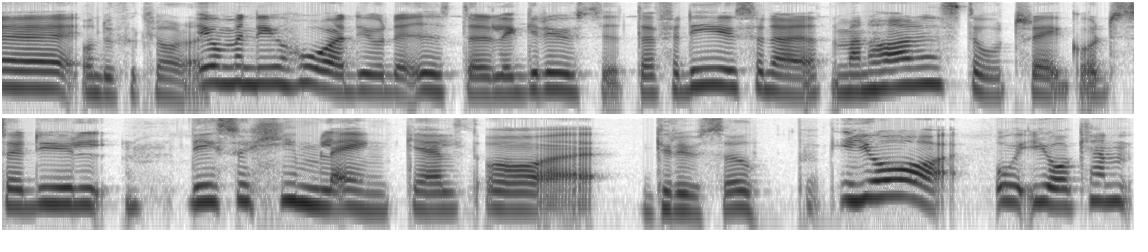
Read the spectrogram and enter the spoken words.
Eh, Om du förklarar. Jo men det är hårdgjorda ytor eller grusytor. För det är ju sådär att när man har en stor trädgård så är det ju det är så himla enkelt och grusa upp. Ja, och jag kan,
